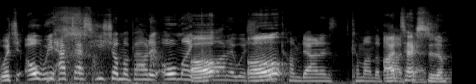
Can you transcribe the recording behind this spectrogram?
which oh we have to ask Hisham about it. Oh my Oh, god, I wish he oh. would come down and come on the podcast. I texted him.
